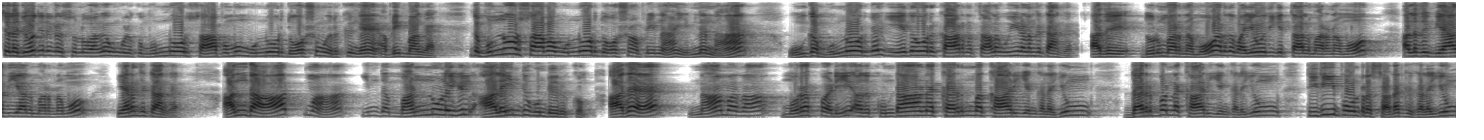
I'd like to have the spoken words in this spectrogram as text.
சில ஜோதிடர்கள் சொல்லுவாங்க உங்களுக்கு முன்னோர் சாபமும் முன்னோர் தோஷமும் இருக்குங்க அப்படிம்பாங்க. இந்த முன்னோர் சாபம் முன்னோர் தோஷம் அப்படின்னா என்னன்னா உங்க முன்னோர்கள் ஏதோ ஒரு காரணத்தால் உயிரிழந்துட்டாங்க. அது துர்மரணமோ அல்லது வயோதிகத்தால் மரணமோ அல்லது வியாதியால் மரணமோ இறந்துட்டாங்க. அந்த ஆத்மா இந்த மண்ணுலகில் அலைந்து கொண்டு இருக்கும் அதை நாம தான் முறப்படி அதுக்குண்டான கர்ம காரியங்களையும் தர்ப்பண காரியங்களையும் திதி போன்ற சடங்குகளையும்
